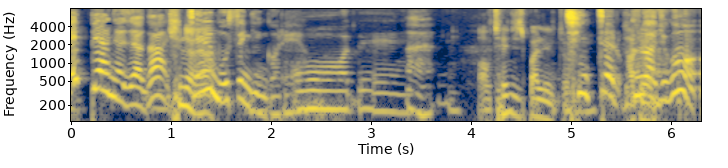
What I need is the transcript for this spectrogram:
빼빼한 여자가 추녀야. 제일 못생긴 거래요. 오, 네. 아, 어, 채인지 씨 빨리 좀. 진짜로 가세요. 그래가지고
